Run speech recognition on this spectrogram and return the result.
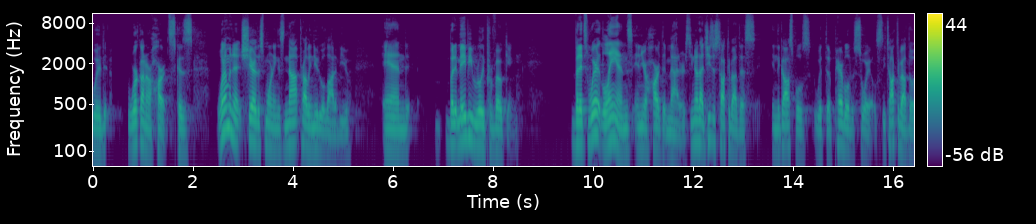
would work on our hearts. Because what I'm going to share this morning is not probably new to a lot of you and but it may be really provoking but it's where it lands in your heart that matters. You know that jesus talked about this in the gospels with the parable of the soils. He talked about the,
